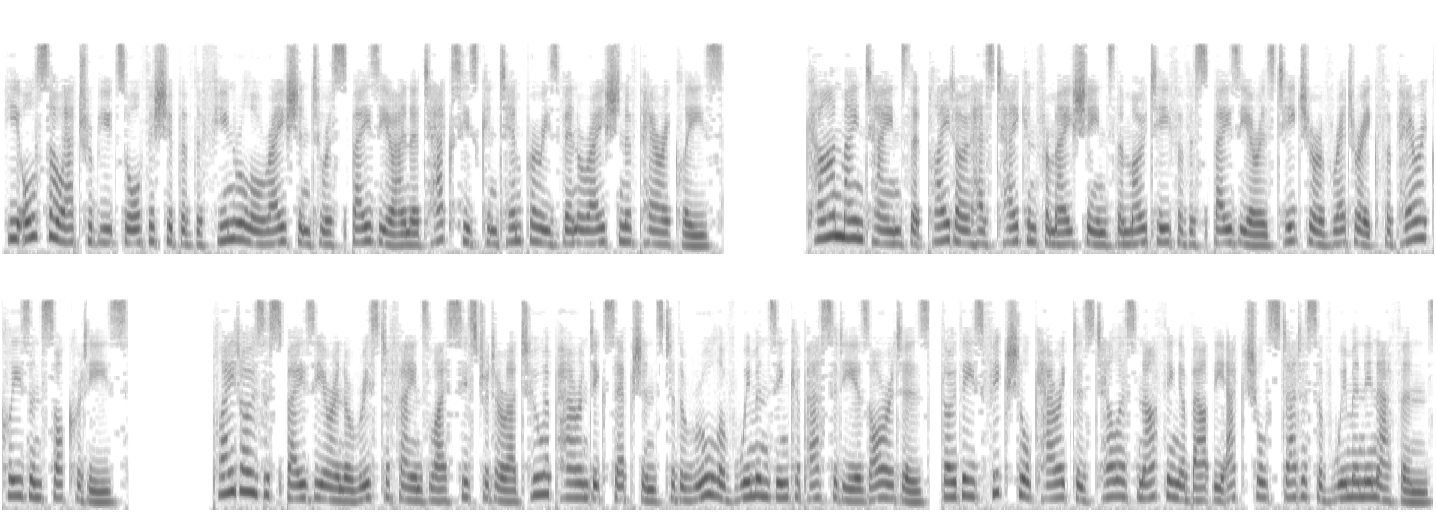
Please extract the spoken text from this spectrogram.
He also attributes authorship of the funeral oration to Aspasia and attacks his contemporaries' veneration of Pericles. Kahn maintains that Plato has taken from Aeschines the motif of Aspasia as teacher of rhetoric for Pericles and Socrates. Plato's Aspasia and Aristophanes' Lysistrata are two apparent exceptions to the rule of women's incapacity as orators, though these fictional characters tell us nothing about the actual status of women in Athens.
